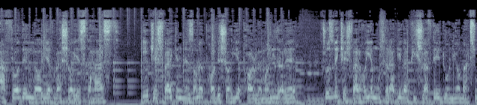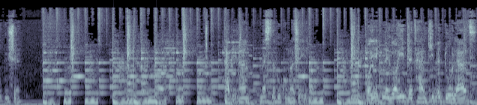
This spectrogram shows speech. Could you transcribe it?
افراد لایق و شایسته هست این کشور که نظام پادشاهی پارلمانی داره جزو کشورهای مترقی و پیشرفته دنیا محسوب میشه. دقیقا مثل حکومت ایران. با یک نگاهی به ترکیب دولت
